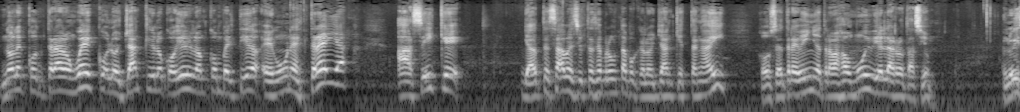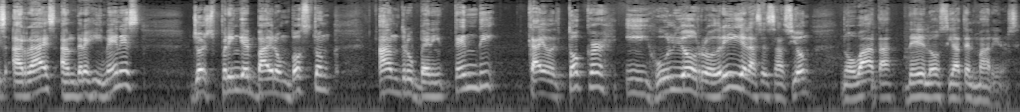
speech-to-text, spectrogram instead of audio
no le encontraron hueco, los Yankees lo cogieron y lo han convertido en una estrella. Así que ya usted sabe, si usted se pregunta por qué los Yankees están ahí, José Treviño ha trabajado muy bien la rotación. Luis Arraez, Andrés Jiménez, George Springer, Byron Boston, Andrew Benitendi, Kyle Tucker y Julio Rodríguez, la sensación novata de los Seattle Mariners.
